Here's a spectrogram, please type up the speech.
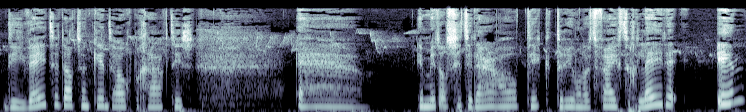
die weten dat hun kind hoogbegaafd is. Uh, inmiddels zitten daar al dik 350 leden in.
